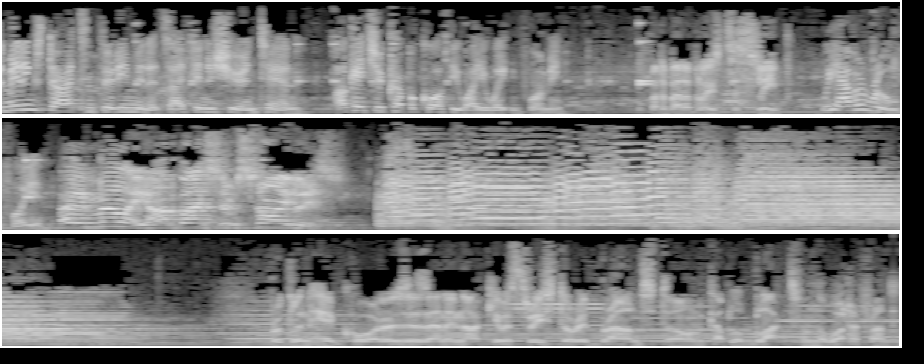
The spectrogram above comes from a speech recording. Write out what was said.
The meeting starts in 30 minutes. I finish here in 10. I'll get you a cup of coffee while you're waiting for me. What about a place to sleep? We have a room for you. Hey, Millie, how about some silence? Brooklyn headquarters is an innocuous three-story brownstone a couple of blocks from the waterfront.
